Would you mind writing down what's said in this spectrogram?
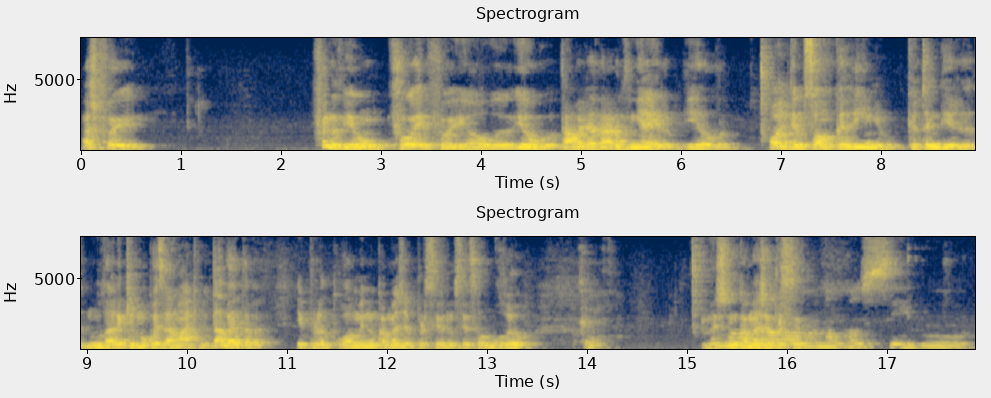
Acho que foi. Foi no dia 1. Foi, foi. Ele, eu estava-lhe a dar o dinheiro e ele. Olha, dê-me só um bocadinho que eu tenho de ir mudar aqui uma coisa à máquina. Está bem, está bem. E pronto, o homem nunca mais apareceu. Não sei se ele morreu, Credo. mas nunca mais Não- apareceu. Não consigo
